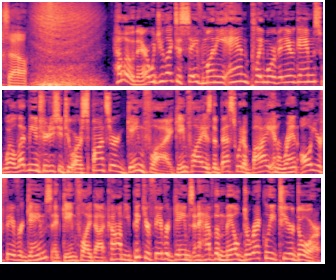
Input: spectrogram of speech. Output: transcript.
So Hello there. Would you like to save money and play more video games? Well, let me introduce you to our sponsor, Gamefly. Gamefly is the best way to buy and rent all your favorite games at gamefly.com. You pick your favorite games and have them mailed directly to your door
